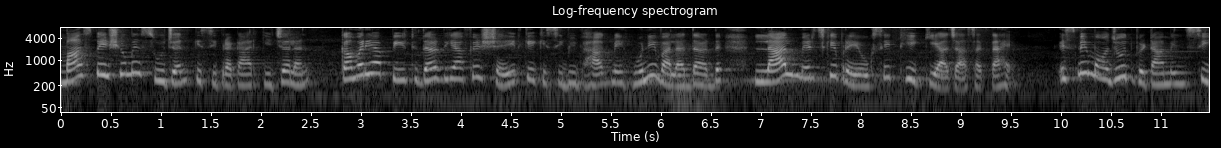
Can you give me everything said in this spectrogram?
मांसपेशियों में सूजन, किसी प्रकार की जलन, कमर या पीठ दर्द या फिर शरीर के किसी भी भाग में होने वाला दर्द लाल मिर्च के प्रयोग से ठीक किया जा सकता है। इसमें मौजूद विटामिन सी,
